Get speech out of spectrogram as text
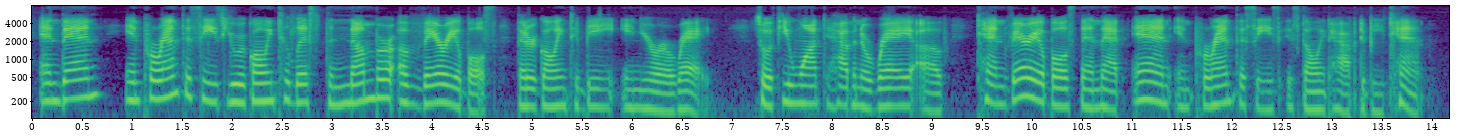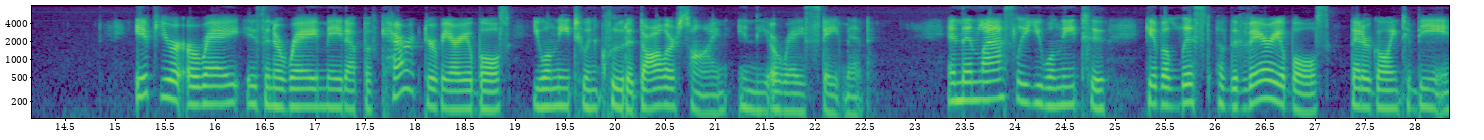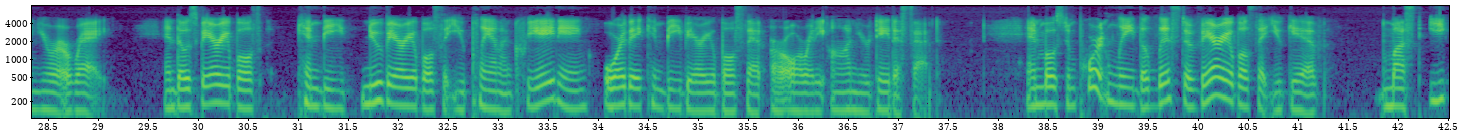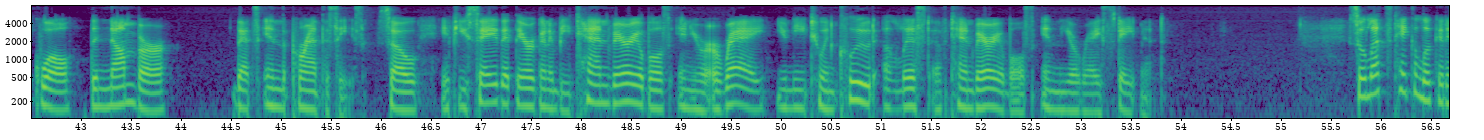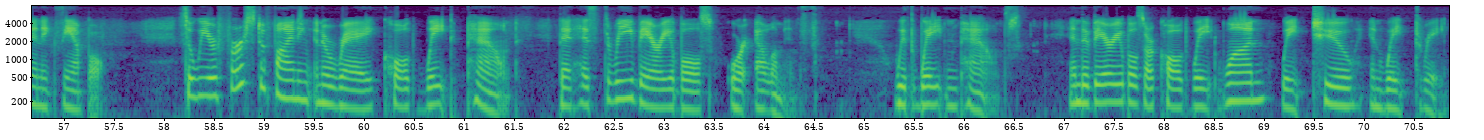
And then in parentheses, you are going to list the number of variables that are going to be in your array. So if you want to have an array of 10 variables, then that n in parentheses is going to have to be 10. If your array is an array made up of character variables, you will need to include a dollar sign in the array statement. And then lastly, you will need to give a list of the variables that are going to be in your array. And those variables can be new variables that you plan on creating, or they can be variables that are already on your data set. And most importantly, the list of variables that you give must equal the number that's in the parentheses. So if you say that there are going to be 10 variables in your array, you need to include a list of 10 variables in the array statement. So let's take a look at an example. So we are first defining an array called weight pound that has three variables or elements with weight in pounds. And the variables are called weight 1, weight 2, and weight 3.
